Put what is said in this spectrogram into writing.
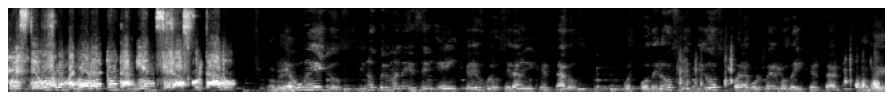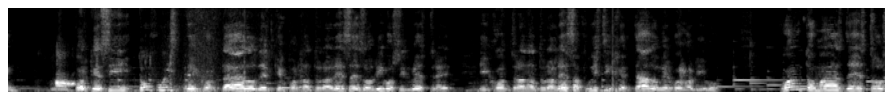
Pues de otra manera tú también serás cortado. Y Amén. aún ellos, si no permanecen e incrédulos, serán injertados, pues poderoso es Dios para volverlos a injertar. Amén. Porque si tú fuiste cortado del que por naturaleza es olivo silvestre y contra naturaleza fuiste injertado en el buen olivo, ¿cuánto más de estos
